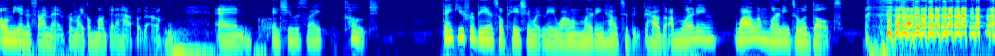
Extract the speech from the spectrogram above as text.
owe me an assignment from like a month and a half ago, and and she was like, "Coach, thank you for being so patient with me while I'm learning how to be, how to, I'm learning while I'm learning to adult."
